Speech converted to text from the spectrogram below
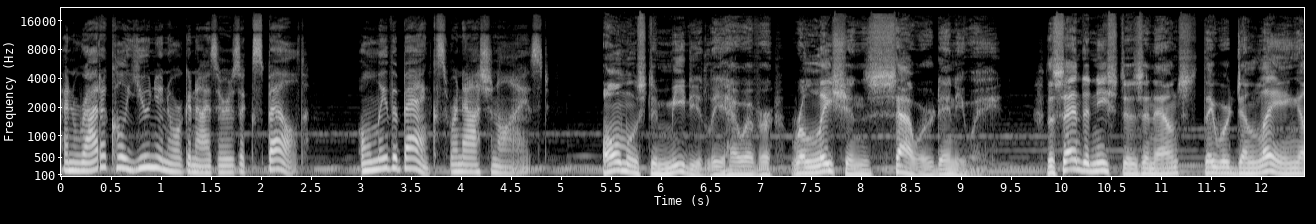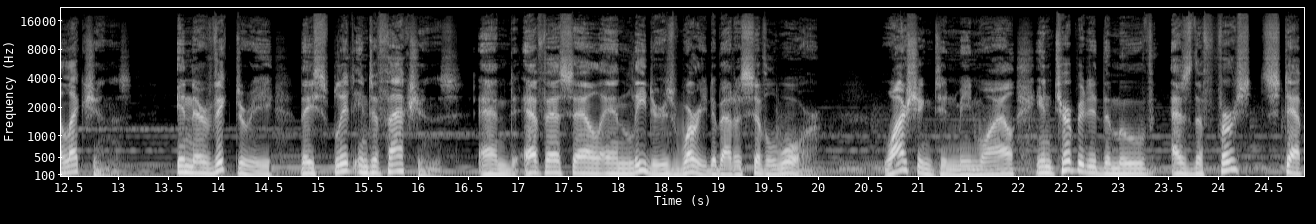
and radical union organizers expelled. Only the banks were nationalized. Almost immediately, however, relations soured anyway. The Sandinistas announced they were delaying elections. In their victory, they split into factions, and FSLN leaders worried about a civil war. Washington, meanwhile, interpreted the move as the first step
